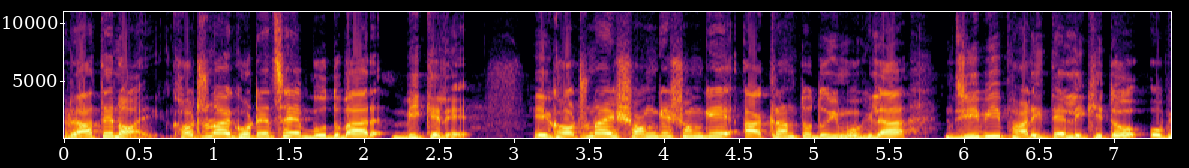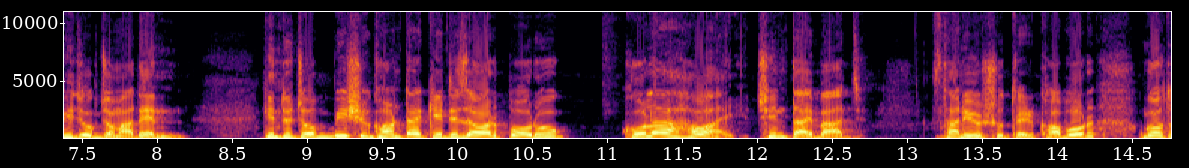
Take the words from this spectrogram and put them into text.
রাতে নয়, ঘটনা ঘটেছে বুধবার বিকেলে। এই ঘটনায় সঙ্গে সঙ্গে আক্রান্ত দুই মহিলা জিবি ফাঁড়িতে লিখিত অভিযোগ জমা দেন। কিন্তু চব্বিশ ঘণ্টা কেটে যাওয়ার পরও খোলা হওয়ায় ছিনতাইবাজ স্থানীয় সূত্রের খবর, গত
